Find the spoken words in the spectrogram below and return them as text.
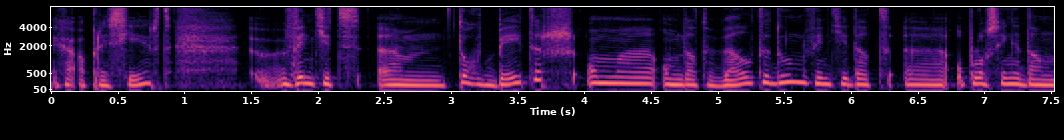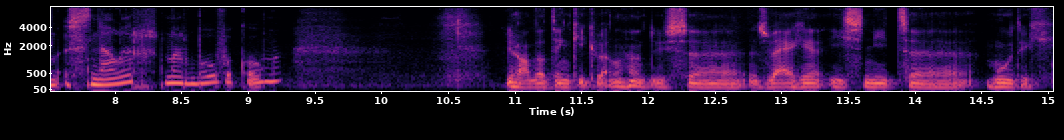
geapprecieerd. Vind je het um, toch beter om, uh, om dat wel te doen? Vind je dat uh, oplossingen dan sneller naar boven komen? Ja, dat denk ik wel. Hè. Dus zwijgen is niet moedig.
